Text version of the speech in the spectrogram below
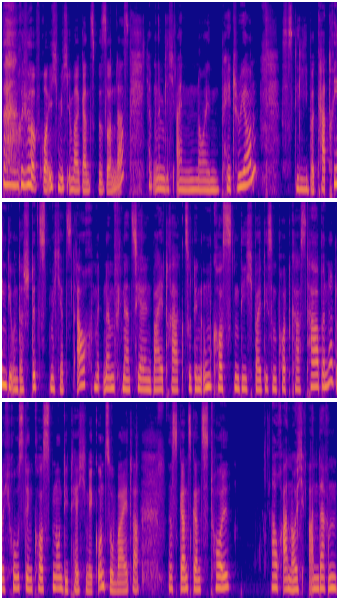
Darüber freue ich mich immer ganz besonders. Ich habe nämlich einen neuen Patreon. Das ist die liebe Katrin, die unterstützt mich jetzt auch mit einem finanziellen Beitrag zu den Umkosten, die ich bei diesem Podcast habe, ne, durch Hostingkosten und die Technik und so weiter. Das ist ganz, ganz toll. Auch an euch anderen,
